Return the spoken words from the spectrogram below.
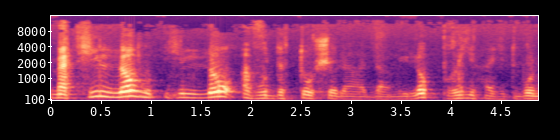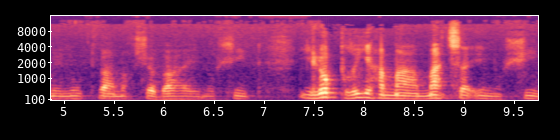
אומרת, לא, היא לא עבודתו של האדם, היא לא פרי ההתבוננות והמחשבה האנושית, היא לא פרי המאמץ האנושי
